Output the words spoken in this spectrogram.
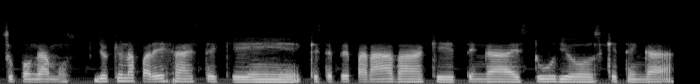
supongamos, yo que una pareja este, que, que esté preparada, que tenga estudios, que tenga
